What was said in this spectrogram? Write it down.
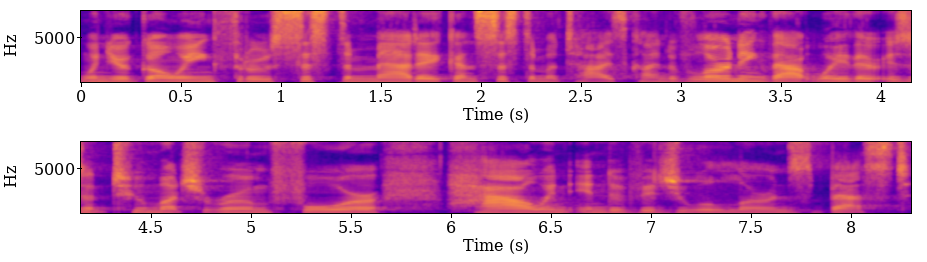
when you're going through systematic and systematized kind of learning that way, there isn't too much room for how an individual learns best.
